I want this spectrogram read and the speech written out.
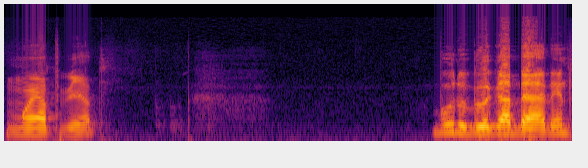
мой ответ, буду благодарен,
